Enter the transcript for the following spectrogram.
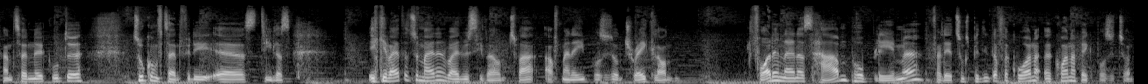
Kann es eine gute Zukunft sein für die äh, Steelers. Ich gehe weiter zu meinen Wide Receiver und zwar auf meiner In-Position Drake London. 49ers haben Probleme, verletzungsbedingt auf der Corner, äh, Cornerback-Position.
